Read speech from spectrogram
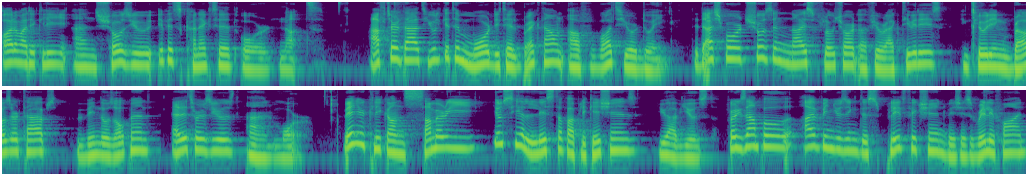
automatically and shows you if it's connected or not. After that, you'll get a more detailed breakdown of what you're doing. The dashboard shows a nice flowchart of your activities, including browser tabs, windows opened, editors used, and more. When you click on Summary, you'll see a list of applications you have used. For example, I've been using the Split Fiction, which is really fun,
